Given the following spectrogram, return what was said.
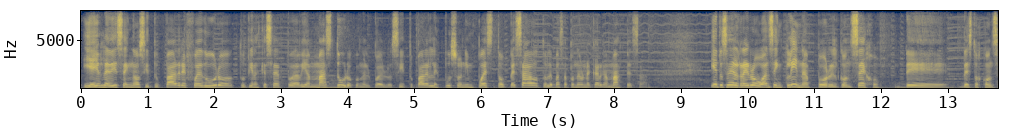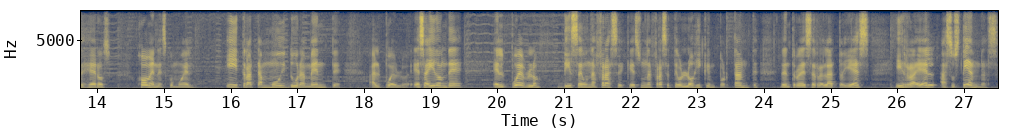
Y ellos le dicen, no, si tu padre fue duro, tú tienes que ser todavía más duro con el pueblo. Si tu padre les puso un impuesto pesado, tú les vas a poner una carga más pesada. Y entonces el rey Roboán se inclina por el consejo de, de estos consejeros jóvenes como él y trata muy duramente al pueblo. Es ahí donde el pueblo dice una frase, que es una frase teológica importante dentro de ese relato, y es Israel a sus tiendas.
